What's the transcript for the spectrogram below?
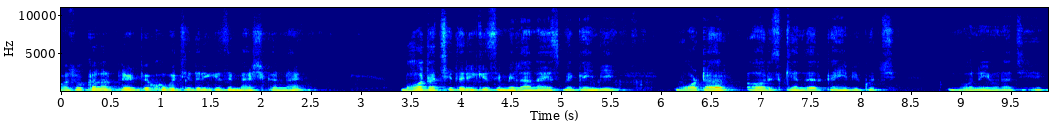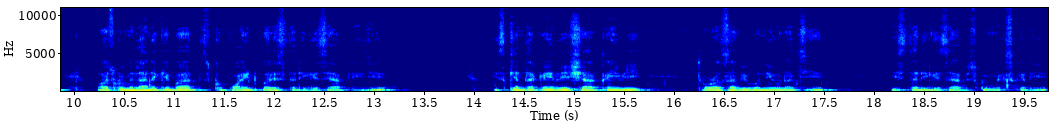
और उसको कलर प्लेट पे खूब अच्छी तरीके से मैश करना है। बहुत अच्छी तरीके से मिलाना है, इसमें कहीं भी वाटर और इसके अंदर कहीं भी कुछ वो नहीं होना चाहिए। और इसको मिलाने के बाद इसको पॉइंट पर इस तरीके से आप लीजिए। इसके अंदर कहीं रेशा, कहीं भी थोड़ा सा भी वो नहीं होना चाहिए। इस तरीके से आप इसको मिक्स करिए।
